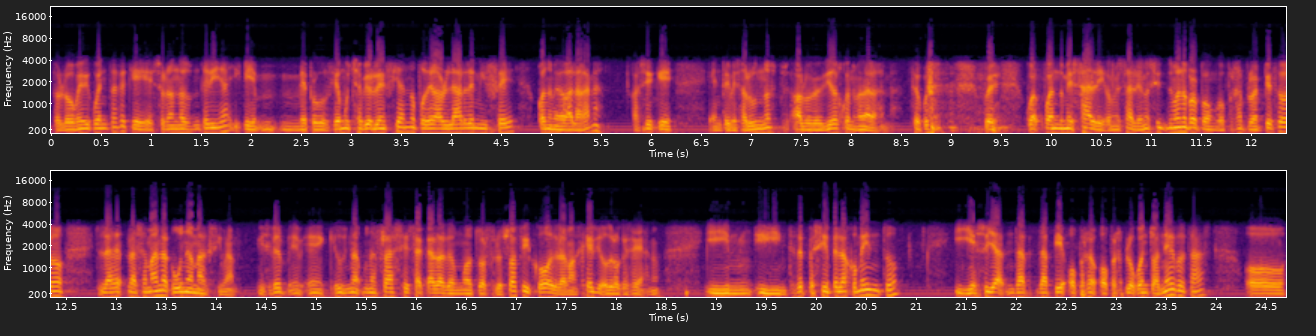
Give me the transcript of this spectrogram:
Pero luego me di cuenta de que eso era una tontería y que me producía mucha violencia no poder hablar de mi fe cuando me da la gana. Así que entre mis alumnos pues, hablo de Dios cuando me da la gana. Pues, pues, cu- cuando me sale, cuando me sale. No, Si- no me lo propongo. Por ejemplo, empiezo la, la semana con una máxima. Y se ve, eh, eh, que una, una frase sacada de un autor filosófico o del Evangelio o de lo que sea. ¿no? Y, y entonces pues siempre la comento y eso ya da, da pie, o por, o por ejemplo cuento anécdotas, o,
